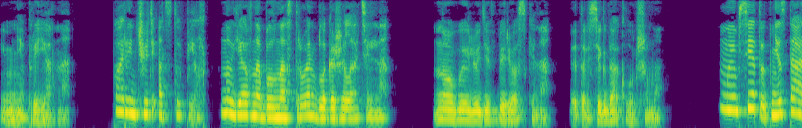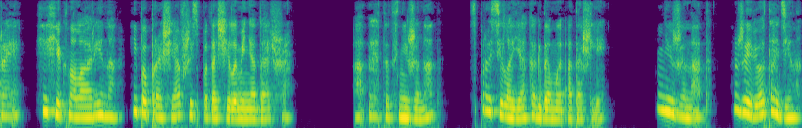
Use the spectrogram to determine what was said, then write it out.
«И мне приятно». Парень чуть отступил, но явно был настроен благожелательно. «Новые люди в Березкино – это всегда к лучшему». «Мы все тут не старые», – хихикнула Арина и, попрощавшись, потащила меня дальше. «А этот не женат?» – спросила я, когда мы отошли. «Не женат. Живет один.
